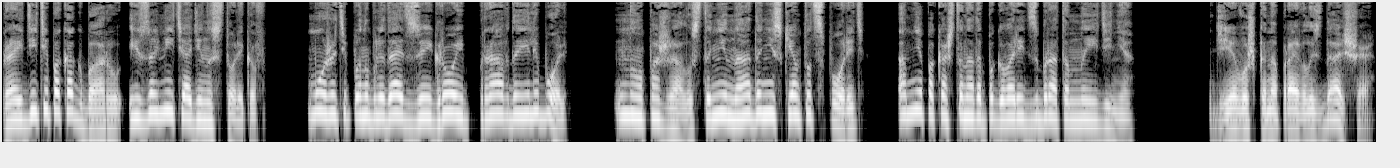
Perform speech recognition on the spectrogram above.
пройдите пока к бару и займите один из столиков. Можете понаблюдать за игрой «Правда или боль». Но, пожалуйста, не надо ни с кем тут спорить, а мне пока что надо поговорить с братом наедине». Девушка направилась дальше,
